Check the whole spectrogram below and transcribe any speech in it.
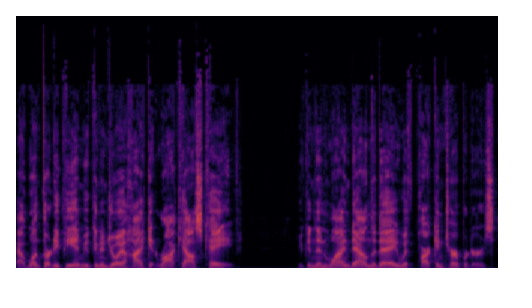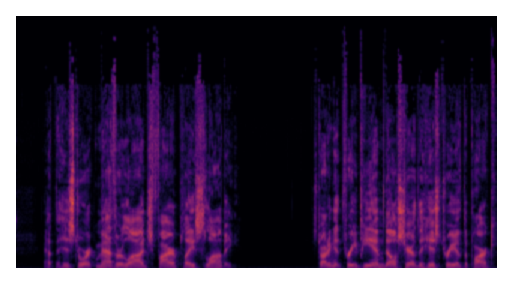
At 1:30 p.m. you can enjoy a hike at Rock House Cave. You can then wind down the day with park interpreters at the historic Mather Lodge Fireplace Lobby. Starting at 3 p.m., they'll share the history of the park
